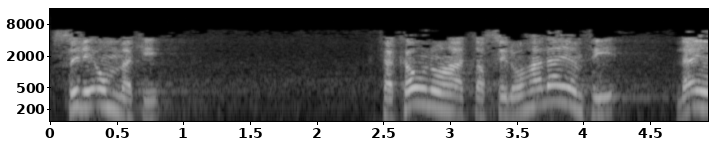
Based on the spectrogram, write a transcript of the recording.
صلي أمك. فكونها تصلها لا ينفي لا ينافي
